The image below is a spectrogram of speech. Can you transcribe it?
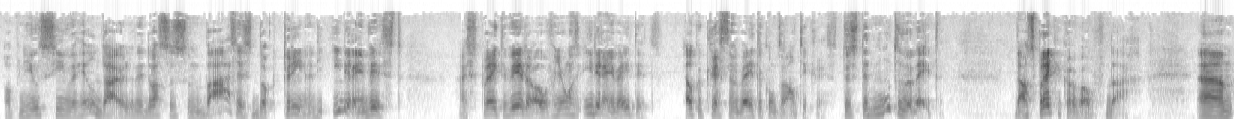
opnieuw zien we heel duidelijk, dit was dus een basisdoctrine die iedereen wist. Hij spreekt er weer erover, jongens, iedereen weet dit. Elke christen weet er komt een antichrist. Dus dit moeten we weten. Daarom spreek ik er ook over vandaag. Um,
